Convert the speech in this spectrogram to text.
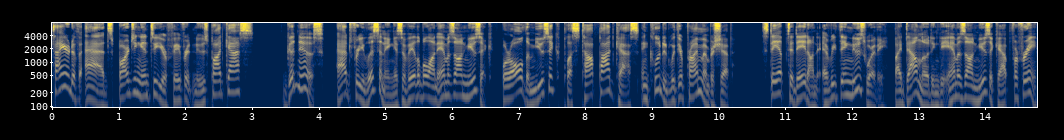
Tired of ads barging into your favorite news podcasts? Good news. Ad-free listening is available on Amazon Music. For all the music plus top podcasts included with your Prime membership. Stay up to date on everything newsworthy by downloading the Amazon Music app for free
